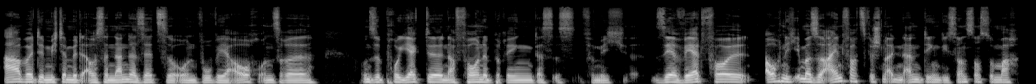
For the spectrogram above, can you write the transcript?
arbeite, mich damit auseinandersetze und wo wir auch unsere unsere Projekte nach vorne bringen. Das ist für mich sehr wertvoll. Auch nicht immer so einfach zwischen all den anderen Dingen, die ich sonst noch so mache.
